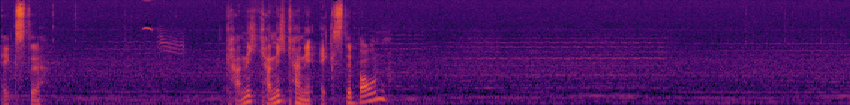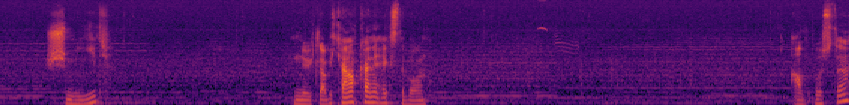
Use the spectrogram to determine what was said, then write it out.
Äxte. Kann ich, kann ich keine Äxte bauen? Schmied. Nö, ich glaube, ich kann auch keine Äxte bauen. Armbrüste.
